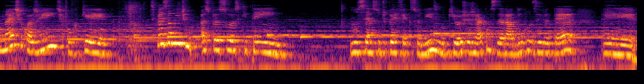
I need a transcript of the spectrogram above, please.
mexe com a gente porque, especialmente as pessoas que têm um senso de perfeccionismo, que hoje já é considerado, inclusive até é,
